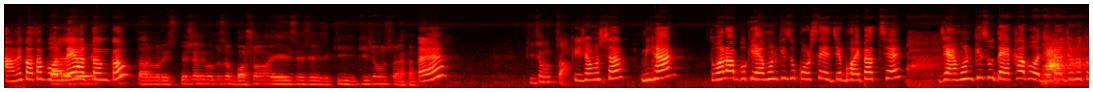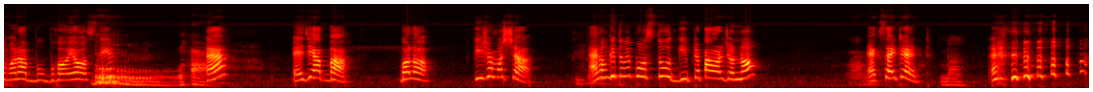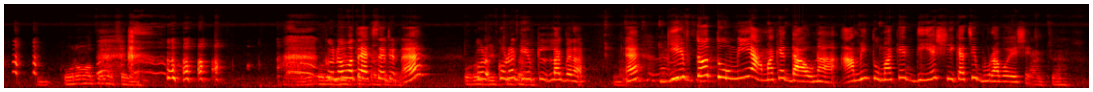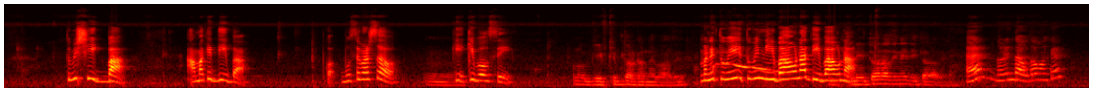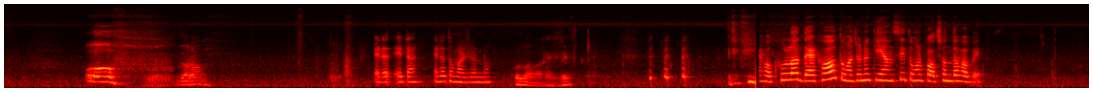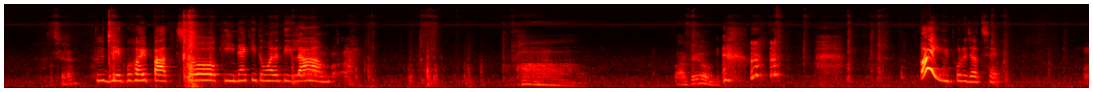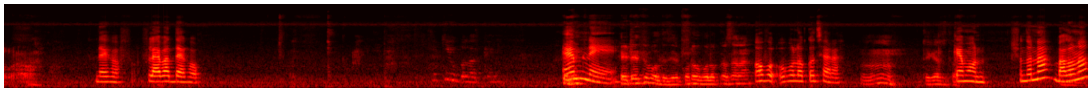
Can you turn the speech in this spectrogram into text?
আমি কথা বললে আতঙ্ক। তারপরে স্পেশালি বলতেছো বসো এই সেই কি কি সমস্যা? কি সমস্যা? কি সমস্যা? মিহান তোমার আব্বু কি এমন কিছু করছে যে ভয় পাচ্ছে? যে এমন কিছু দেখাবো যেটার জন্য তোমার আব্বু ভয়ে অস্থির? হ্যাঁ? এই যে আব্বা বলো কি সমস্যা? এখন কি তুমি প্রস্তুত গিফটটা পাওয়ার জন্য? এক্সাইটেড না। কোনো মতে। কোনো এক্সাইটেড হ্যাঁ? কোনো গিফট লাগবে না হ্যাঁ? গিফট তো তুমি আমাকে দাও না আমি তোমাকে দিয়ে শিখাচ্ছি বুড়া বয়সে। আচ্ছা। তুমি শিখবা আমাকে দিবা। বুঝতে পারছ? কি কি বলছি? কোনো গিফট টিপ দরকার নেই বাবা মানে তুমি তুমি নিবাও না দিবাও না? নিতেও রাজি নেই দিতেও রাজি হ্যাঁ? নরিন দাও তো আমাকে। ও গরম। এটা এটা এটা তোমার জন্য। দেখো খুলো দেখো তোমার জন্য কি আনছি তোমার পছন্দ হবে। আচ্ছা। তুই যে ভয় পাচ্ছ কি না কি তোমারে দিলাম। পারফিউম ওই পড়ে যাচ্ছে। দেখো ফ্লেভার দেখো। এমনে? এটাই তো বলতেছি কোনো উপলক্ষ ছাড়া। উপলক্ষ ছাড়া। হুম ঠিক আছে কেমন? সুন্দর না? ভালো না?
